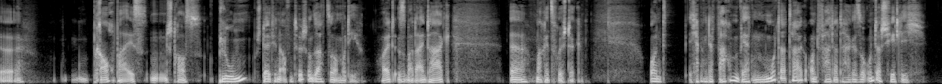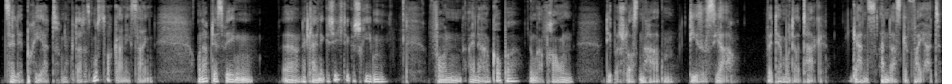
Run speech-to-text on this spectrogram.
äh, brauchbar ist, einen Strauß Blumen, stellt ihn auf den Tisch und sagt so, Mutti, heute ist mal dein Tag, äh, mach jetzt Frühstück. Und ich habe mir gedacht, warum werden Muttertage und Vatertage so unterschiedlich zelebriert? Und ich habe gedacht, das muss doch gar nicht sein. Und habe deswegen äh, eine kleine Geschichte geschrieben von einer Gruppe junger Frauen, die beschlossen haben, dieses Jahr wird der Muttertag ganz anders gefeiert.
